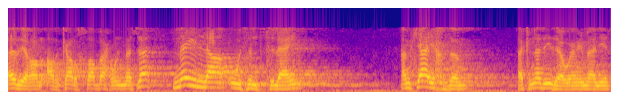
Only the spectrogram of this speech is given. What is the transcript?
هذه أذكار الصباح والمساء ما إلا وثنت سلاين. أم كا يخدم؟ أكنا دي ذاوي إيمانيس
